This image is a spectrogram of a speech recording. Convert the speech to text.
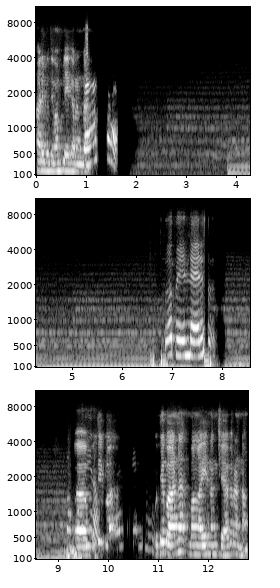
හරි පුතේ මම ප්ලේ කරන්න පේන්නේ නෑනේ සර් පුතේ බලන්න මම ආයෙ නම් ෂෙයා කරන්නම්.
